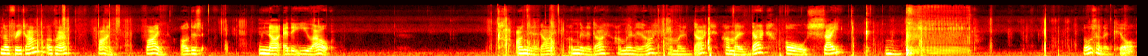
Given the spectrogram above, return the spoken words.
No free time? Okay. Fine. Fine. I'll just not edit you out. I'm gonna die. I'm gonna die. I'm gonna die. I'm gonna die. I'm gonna die. Oh, sight. That wasn't a kill.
